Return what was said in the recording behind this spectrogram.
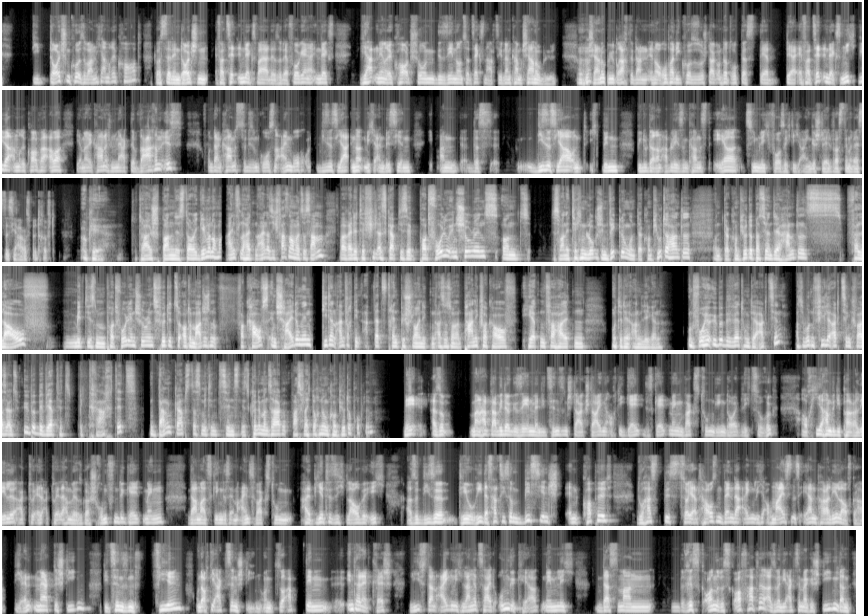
die deutschen Kurse waren nicht am Rekord. Du hast ja den deutschen FAZ-Index, war ja der, so der Vorgängerindex. Wir hatten den Rekord schon gesehen 1986 und dann kam Tschernobyl. Mhm. Und Tschernobyl brachte dann in Europa die Kurse so stark unter Druck, dass der, der FAZ-Index nicht wieder am Rekord war, aber die amerikanischen Märkte waren es. Und dann kam es zu diesem großen Einbruch. Und dieses Jahr erinnert mich ein bisschen an das dieses Jahr und ich bin, wie du daran ablesen kannst, eher ziemlich vorsichtig eingestellt, was den Rest des Jahres betrifft. Okay, total spannende Story. Gehen wir nochmal Einzelheiten ein. Also ich fasse nochmal zusammen. Es war relativ viel. Also es gab diese Portfolio Insurance und das war eine technologische Entwicklung und der Computerhandel und der computerbasierte Handelsverlauf mit diesem Portfolio Insurance führte zu automatischen Verkaufsentscheidungen, die dann einfach den Abwärtstrend beschleunigten. Also so ein Panikverkauf, Härtenverhalten unter den Anlegern. Und vorher Überbewertung der Aktien. Also wurden viele Aktien quasi als überbewertet betrachtet. Und dann gab es das mit den Zinsen. Jetzt könnte man sagen, war es vielleicht doch nur ein Computerproblem? Nee, also man hat da wieder gesehen, wenn die Zinsen stark steigen, auch die Geld, das Geldmengenwachstum ging deutlich zurück. Auch hier haben wir die Parallele. Aktuell, aktuell haben wir sogar schrumpfende Geldmengen. Damals ging das M1-Wachstum, halbierte sich, glaube ich. Also diese Theorie, das hat sich so ein bisschen entkoppelt. Du hast bis zur Jahrtausendwende eigentlich auch meistens eher einen Parallellauf gehabt. Die Rentenmärkte stiegen, die Zinsen fielen und auch die Aktien stiegen. Und so ab dem Internetcrash lief es dann eigentlich lange Zeit umgekehrt, nämlich dass man Risk-on, Risk-off hatte. Also wenn die Aktienmärkte stiegen, dann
